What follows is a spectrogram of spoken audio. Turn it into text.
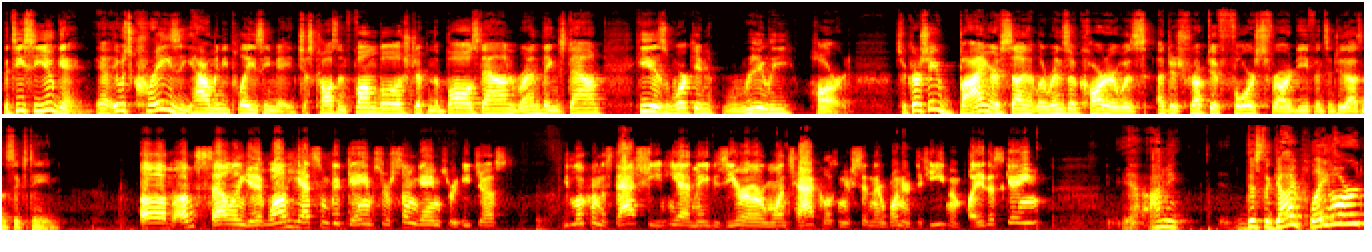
The TCU game, it was crazy how many plays he made, just causing fumbles, stripping the balls down, running things down. He is working really hard. So, Chris, are you buying or selling that Lorenzo Carter was a disruptive force for our defense in 2016? Um, I'm selling it. While he had some good games, there's some games where he just you look on the stat sheet and he had maybe zero or one tackles, and you're sitting there wondering, did he even play this game? Yeah, I mean, does the guy play hard?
